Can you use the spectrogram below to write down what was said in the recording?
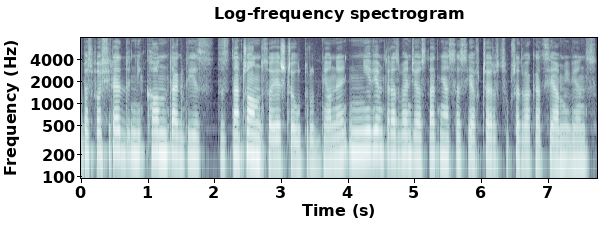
bezpośredni kontakt jest znacząco jeszcze utrudniony. Nie wiem, teraz będzie ostatnia sesja w czerwcu przed wakacjami, więc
